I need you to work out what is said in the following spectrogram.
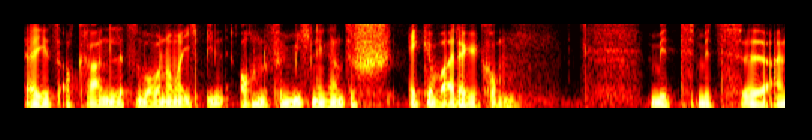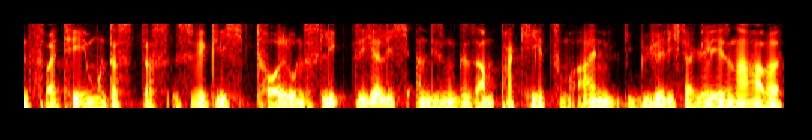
äh, jetzt auch gerade in der letzten Woche nochmal, ich bin auch für mich eine ganze Ecke weitergekommen mit, mit äh, ein, zwei Themen. Und das, das ist wirklich toll. Und das liegt sicherlich an diesem Gesamtpaket. Zum einen die Bücher, die ich da gelesen habe,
